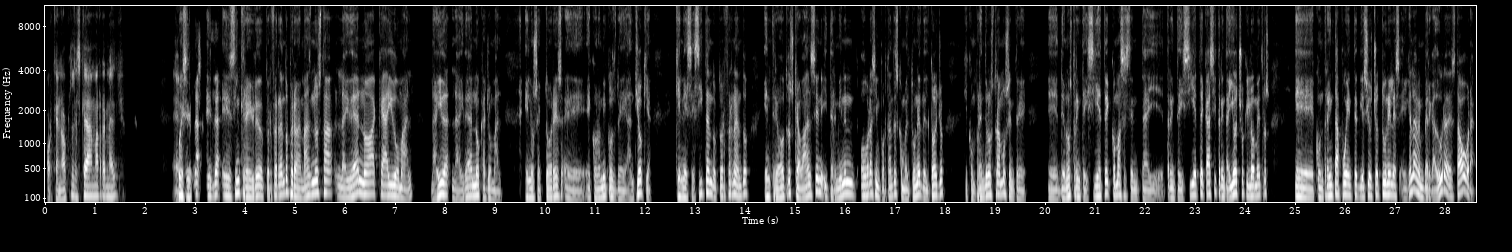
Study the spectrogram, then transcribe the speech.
Porque no les queda más remedio. Pues es, increíble, doctor Fernando, pero además no está, la idea no ha caído mal, la idea, la idea no cayó mal en los sectores eh, económicos de Antioquia, que necesitan, doctor Fernando, entre otros, que avancen y terminen obras importantes como el túnel del Toyo, que comprende unos tramos entre eh, de unos 37,67, 37, casi 38 kilómetros, eh, con 30 puentes, 18 túneles. Oiga la envergadura de esta obra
